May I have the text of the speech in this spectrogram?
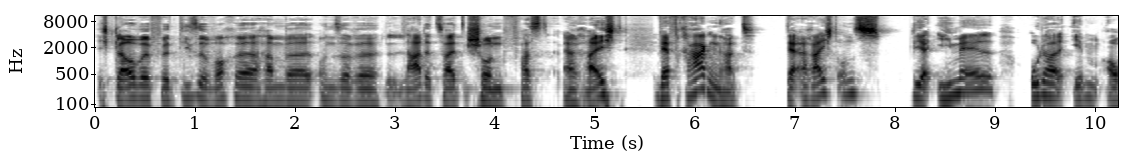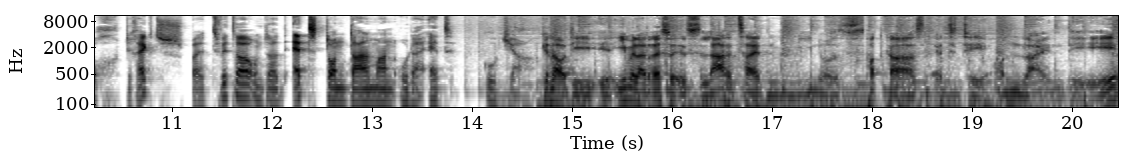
Ich glaube, für diese Woche haben wir unsere Ladezeit schon fast erreicht. Wer Fragen hat, der erreicht uns via E-Mail oder eben auch direkt bei Twitter unter @dondahlmann oder Gutjahr. Genau, die E-Mail-Adresse ist ladezeiten-podcast.tonline.de.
